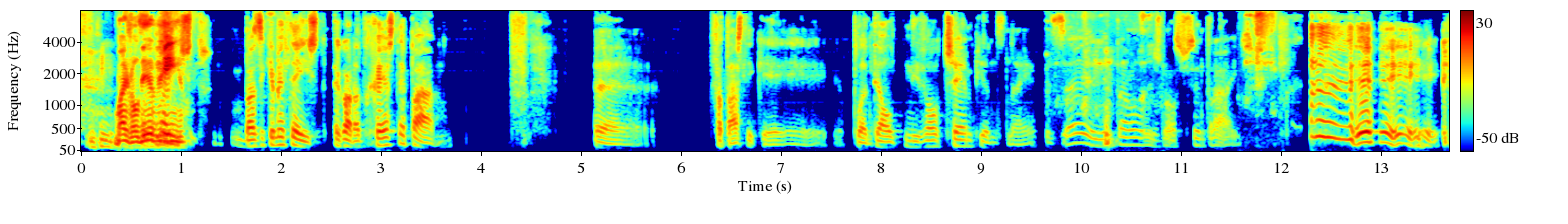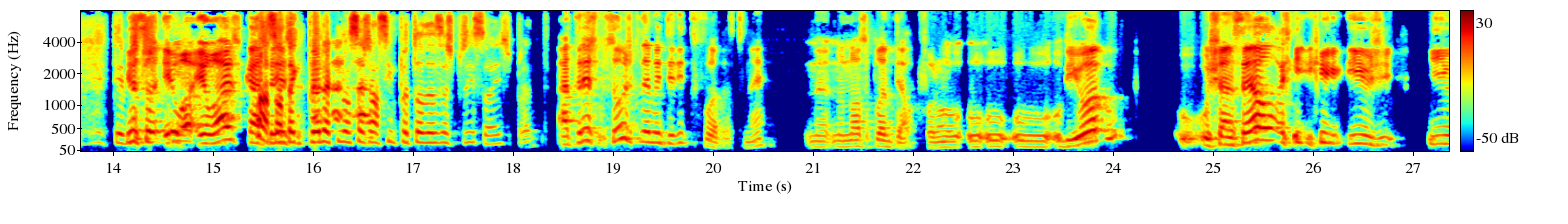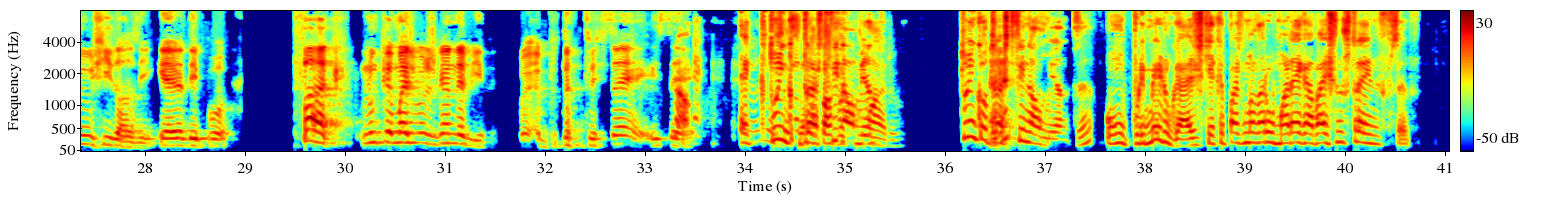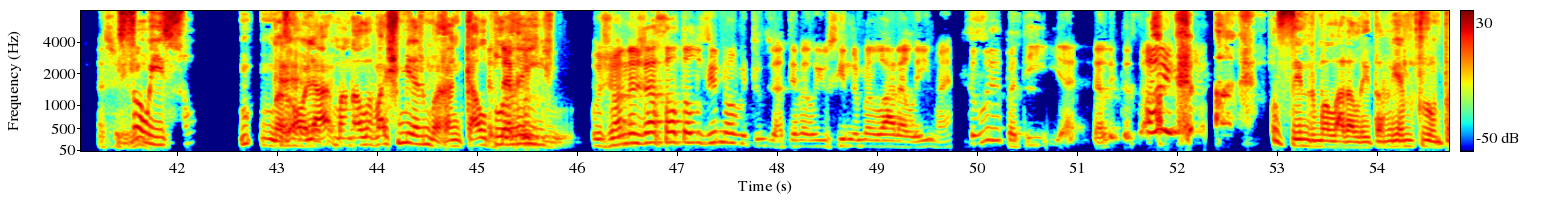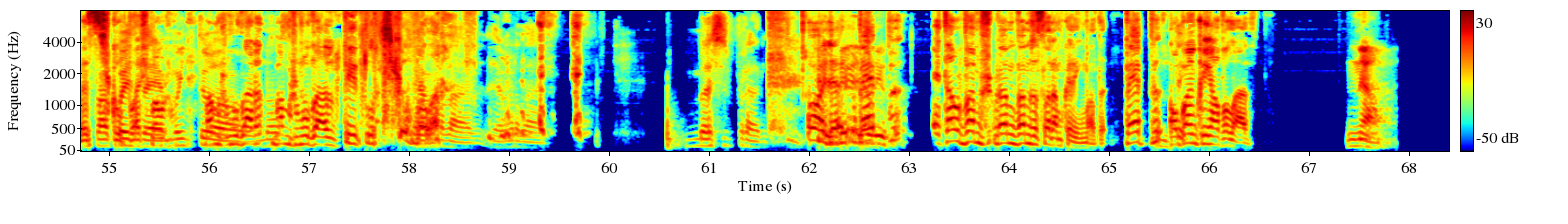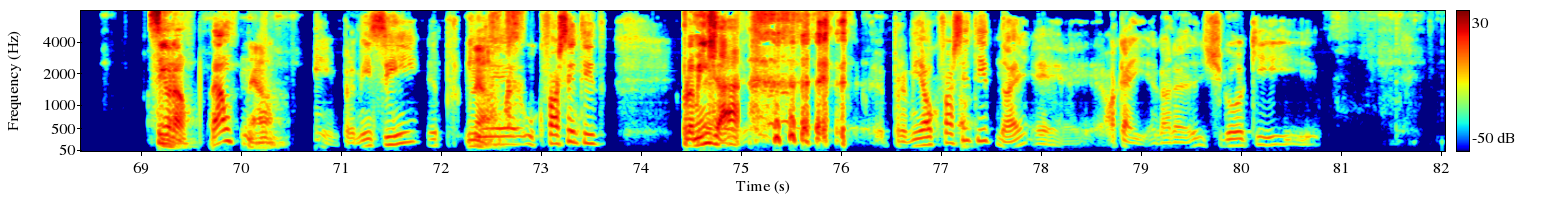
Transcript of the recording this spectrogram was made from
Uhum. Mais valia É vinho. isto, basicamente é isto. Agora, de resto, é pá, eh, fantástico. É, é plantel de nível Champions, não é? Sei, então, os nossos centrais. Eu, sou- que eu, eu acho que há Pá, só três, tenho pena que não seja assim para todas as posições. Pronto. há três pessoas que devem ter dito foda-se, né? No, no nosso plantel, que foram o, o, o, o Diogo, o, o Chancel e, e, o, e o Shidozi, que era tipo, fuck, nunca mais vou jogar na vida. Portanto, isso é. Isso é... Não, É que tu encontraste finalmente, claro. tu encontraste finalmente um primeiro gajo que é capaz de mandar o Marega abaixo nos treinos, percebes? E Assim, só isso, mas É. olhar, mandá-lo abaixo mesmo, arrancá-lo pela raiz. o- Jonas já salta lesionou e tudo, já teve ali o síndrome alar ali, não é? Telepatia, ali tudo. Ai, O síndrome alar ali também é muito bom. Peço Pá, desculpa, pois acho que é, vamos, muito- vamos mudar, não vamos mudar de título, desculpa É lá. verdade, é verdade. Mas pronto. Olha, Pepe, então vamos, vamos, vamos acelerar um bocadinho, malta. Pepe ao banco em Alvalade. Não, Sim ou não? Não? não. Sim, para mim sim, é porque Não. é o que faz sentido. Para mim já. Para mim é o que faz sentido, não é? É, ok, agora chegou aqui.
